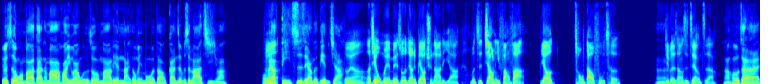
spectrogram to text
有一次王八蛋他妈花一万五的时候，妈连奶都没摸到，干这不是垃圾吗？我们要抵制这样的店家。对啊，而且我们也没说叫你不要去哪里啊，我们只是教你方法，不要重蹈覆辙。嗯，基本上是这样子啊。然后再来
